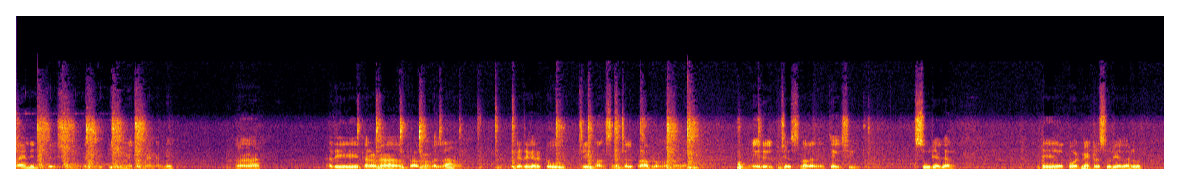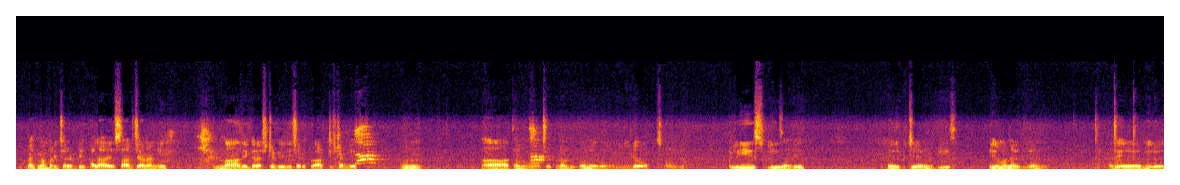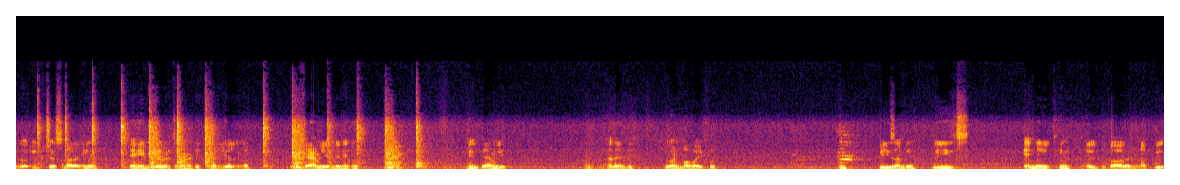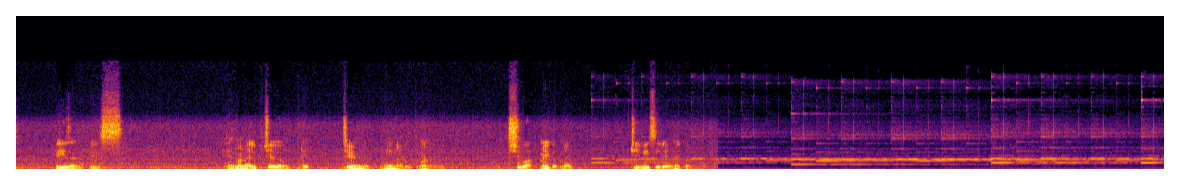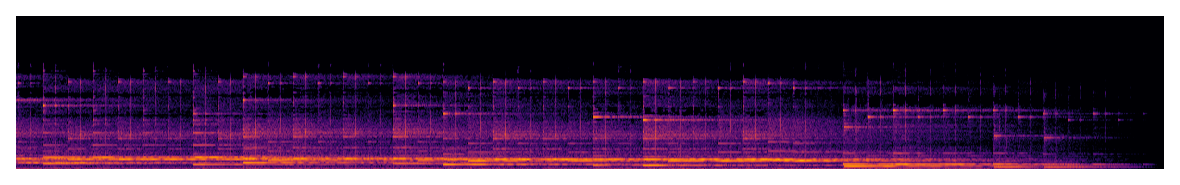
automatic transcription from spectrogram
Hi అండి నా పేరు అండి టీవీ మేకప్ మ్యాన్ అండి. అదే కరోనా ప్రాబ్లం వల్ల దగ్గర దగ్గర టూ త్రీ మంత్స్ నుంచి ప్రాబ్లం ఉన్నాయి మీరు హెల్ప్ చేస్తున్నారని తెలిసి సూర్య గారు అంటే కోఆర్డినేటర్ సూర్య గారు నాకు నంబర్ ఇచ్చారండి. అలా సార్జాన్ అని నా దగ్గర అసిస్టెంట్ చేశాడు ఇప్పుడు ఆర్టిస్ట్ అండి. అతను చెప్పినందుకు నేను వీడియో పంపిస్తున్నాను ప్లీజ్ ప్లీజ్ అండి. హెల్ప్ చేయండి ప్లీజ్. ఏమన్నా హెల్ప్ చేయండి. అదే మీరు ఏదో హెల్ప్ చేస్తున్నారని నేను ఈ వీడియో పెడుతున్నానండి. నా రియల్గానే ఫ్యామిలీ అండి నేను. ఇది ఫ్యామిలీ అదే అండి. ఇవ్వండి మా వైఫ్ ప్లీజ్ అండి. ప్లీజ్. ఎనీథింగ్ హెల్ప్ కావాలండి నాకు ప్లీజ్. ప్లీజ్ అండి ప్లీజ్. ఏమన్నా హెల్ప్ చేయగలంటే చేయండి. నేను అడుగుతున్నానండి. Shiva makeup ma'am TV serial makeup man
